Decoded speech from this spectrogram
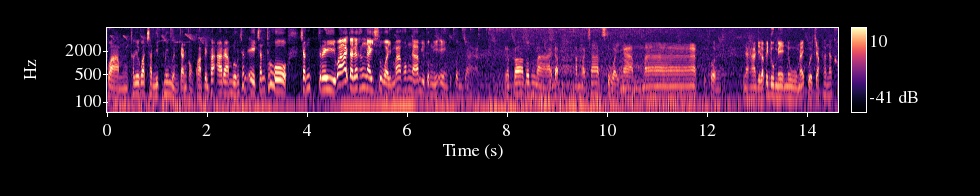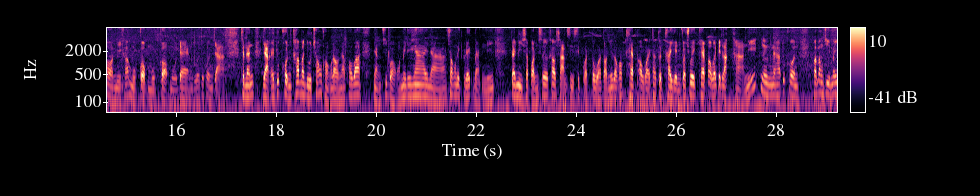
ความเขาเรียกว่าชนิดไม่เหมือนกันของความเป็นพระอารามหลวงชั้นเอกชั้นโทชั้นตรีว้ายแต่ละข้างในสวยมากห้องน้ำอยู่ตรงนี้เองทุกคนจ้าแล้วก็ต้นไม้แบบธรรมชาติสวยงามมากทุกคน นะฮะเดี๋ยวเราไปดูเมนูไหมก๋วยจับพระนครมีข้าวหมูกรอบหมูกรอบหมูแดงด้วยทุกคนจ้าฉะนั้นอยากให้ทุกคนเข้ามาดูช่องของเรานะ เพราะว่าอย่างที่บอกว่าไม่ได้ง่ายนะ ช่องเล็กๆ แบบนี้ ได้มีสปอนเซอร์เข้า 3 4 0 กว่าตัว ตอนนี้เราก็แคปเอาไว้ถ้าเกิดใครเห็นก็ช่วยแคปเอาไว้เป็นหลักฐานนิดนึงนะครับทุกคนเพราะบางทีไม่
